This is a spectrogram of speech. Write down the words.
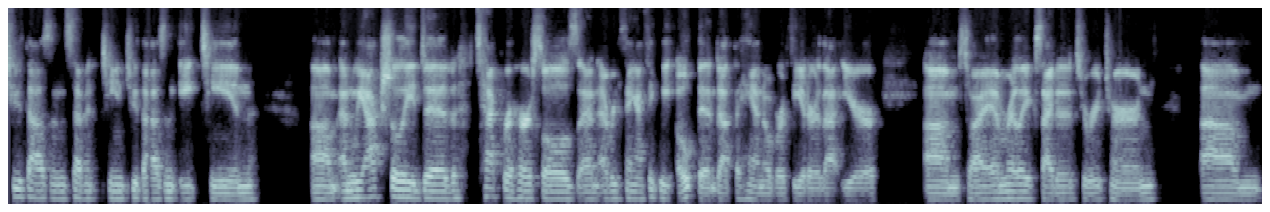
2017, 2018. Um, and we actually did tech rehearsals and everything. I think we opened at the Hanover Theater that year. Um, so I am really excited to return. Um,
